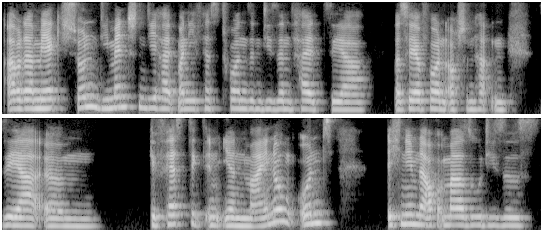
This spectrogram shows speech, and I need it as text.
aber da merke ich schon, die Menschen, die halt Manifestoren sind, die sind halt sehr, was wir ja vorhin auch schon hatten, sehr ähm, gefestigt in ihren Meinungen und ich nehme da auch immer so dieses,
